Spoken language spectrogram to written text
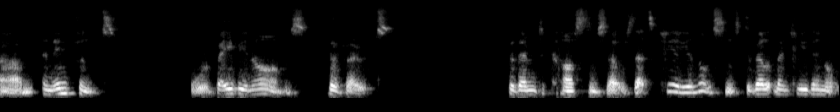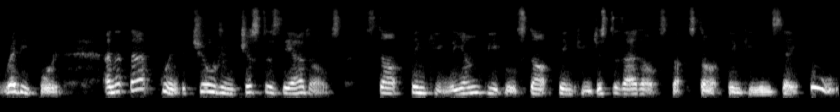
um, an infant or a baby in arms the vote for them to cast themselves. That's clearly a nonsense. Developmentally, they're not ready for it. And at that point, the children, just as the adults, start thinking, the young people start thinking, just as adults start thinking and say, oh,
